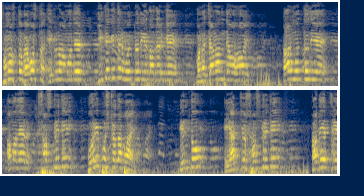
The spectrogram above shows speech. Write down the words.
সমস্ত ব্যবস্থা, এগুলো আমাদের গীতে গীতের মধ্য দিয়ে তাদেরকে মানে জানান দেওয়া হয়। তার মধ্য দিয়ে আমাদের সংস্কৃতি পরিপুষ্টতা পায়। কিন্তু এই আর্য সংস্কৃতি, তাদের যে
